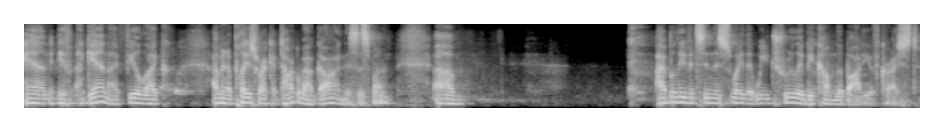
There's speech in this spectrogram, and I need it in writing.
and if, again, I feel like I'm in a place where I can talk about God, this is fun. Um, I believe it's in this way that we truly become the body of Christ.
